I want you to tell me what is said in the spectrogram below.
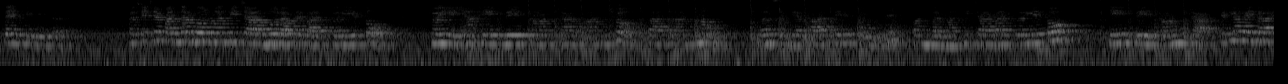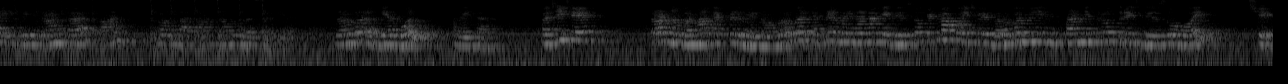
સેન્ટીમીટર પછી છે 15 બોલમાંથી 4 બોલ આપણે બાદ કરીએ તો જોઈએ અહીંયા 1 2 3 4 5 6 7 8 9 10 11 12 13 14 ને 15 માંથી 4 બાદ કરીએ તો 1 2 3 4 કેટલા વધ્યા 1 2 3 4 5 6 7 8 9 10 11 બરોબર 11 બોલ વધ્યા પછી છે ત્રણ નંબરમાં એપ્રિલ મહિનો બરોબર એપ્રિલ મહિનાના કે દિવસો કેટલા હોય છે બરોબર પણ મિત્રો 30 દિવસો હોય છે.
